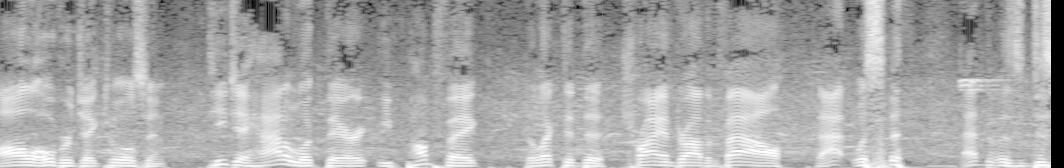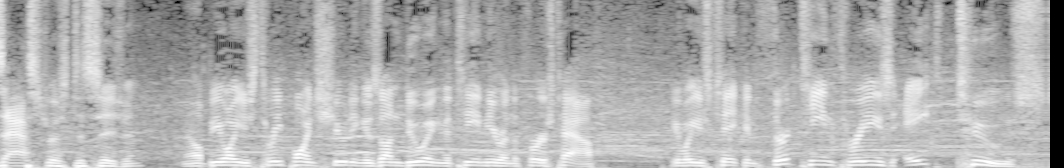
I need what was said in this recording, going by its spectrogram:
all over Jake Toolson. TJ had a look there. He pump faked, elected to try and draw the foul. That was that was a disastrous decision. Now BYU's three-point shooting is undoing the team here in the first half. BYU's taken 13 threes, 8 twos.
